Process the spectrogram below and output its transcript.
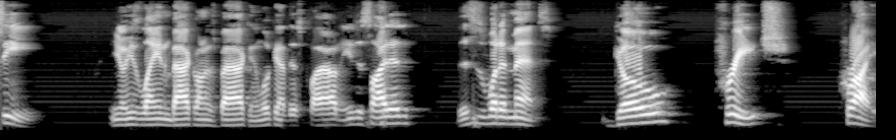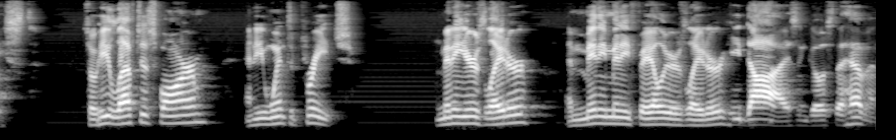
You know, he's laying back on his back and looking at this cloud and he decided this is what it meant. Go preach Christ. So he left his farm and he went to preach. Many years later, and many, many failures later, he dies and goes to heaven.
